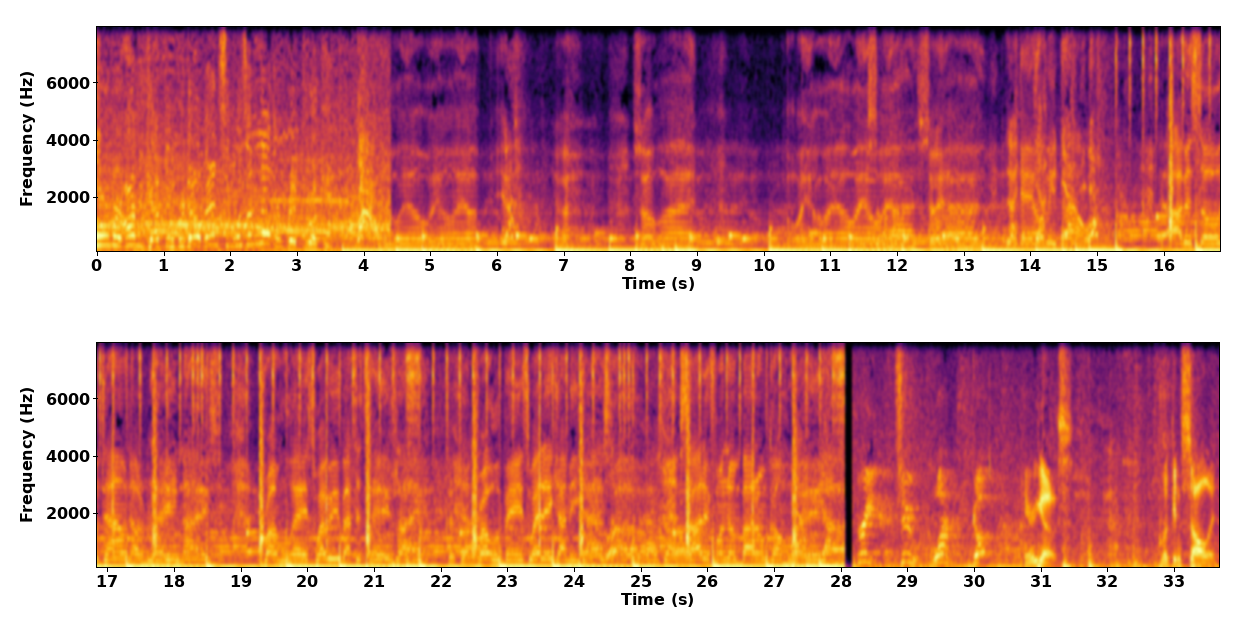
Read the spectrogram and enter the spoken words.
Former Army Captain Verdell Benson was another ripped rookie. Wow! One, go. Here he goes. Looking solid.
